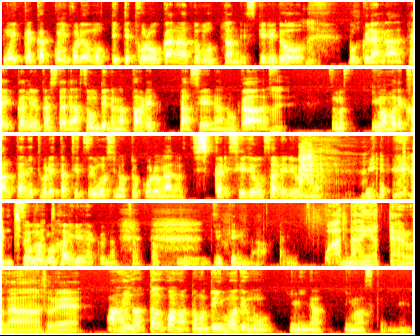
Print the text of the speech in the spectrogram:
もう一回学校にこれを持って行って撮ろうかなと思ったんですけれど、はい、僕らが体育館の床下で遊んでるのがバレたせいなのか、はい、その今まで簡単に取れた鉄格子のところがあのしっかり施錠されるようになって、その後入れなくなっちゃったっていう事件があります。わ、何やったんやろうな、それ。何だったのかなって、本当今でも気になりますけどね。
